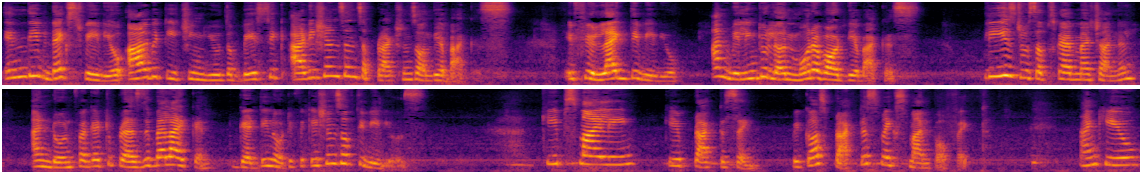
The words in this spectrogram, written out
In the next video, I'll be teaching you the basic additions and subtractions on the abacus. If you like the video and willing to learn more about the abacus, please do subscribe my channel and don't forget to press the bell icon to get the notifications of the videos. Keep smiling, keep practicing because practice makes man perfect. Thank you.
